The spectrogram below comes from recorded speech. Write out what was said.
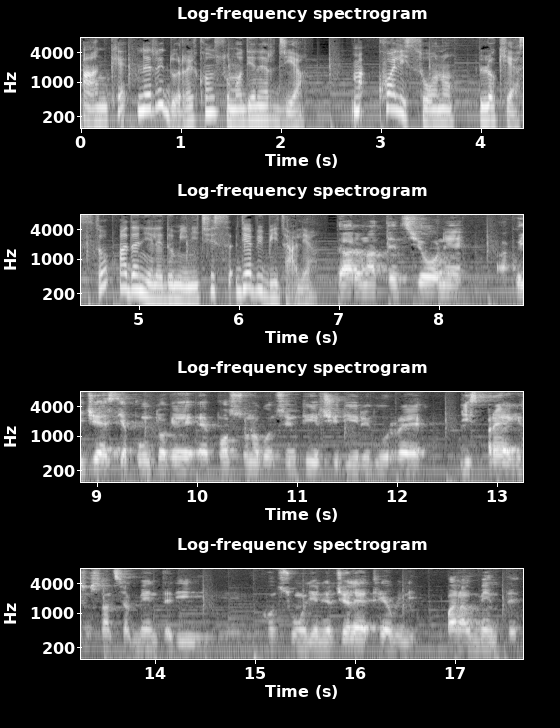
anche nel ridurre il consumo di energia. Ma quali sono? L'ho chiesto a Daniele Dominicis di ABB Italia. Dare un'attenzione a quei gesti appunto che eh, possono consentirci di ridurre gli sprechi sostanzialmente di consumo di energia elettrica, quindi banalmente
